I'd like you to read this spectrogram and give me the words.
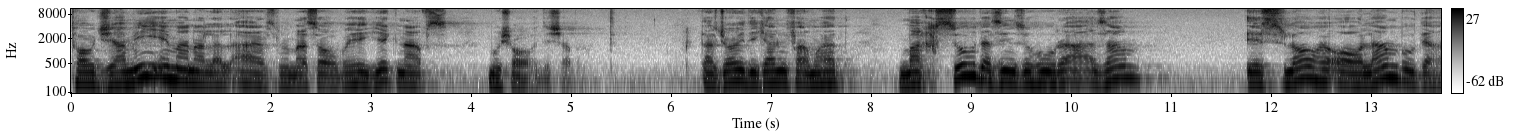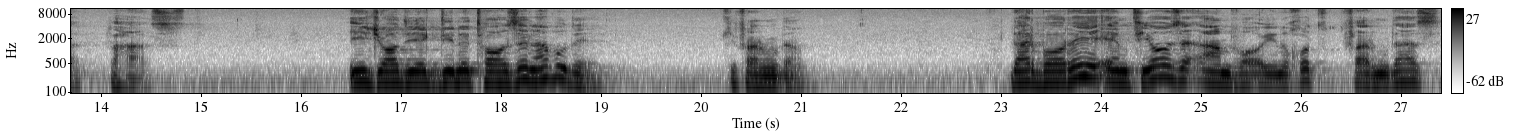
تا جمیع من الارض به مسابه یک نفس مشاهده شود. در جای دیگر میفرماید مقصود از این ظهور اعظم اصلاح عالم بوده و هست. ایجاد یک دین تازه نبوده که فرمودم. درباره امتیاز امر و آین خود فرموده است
